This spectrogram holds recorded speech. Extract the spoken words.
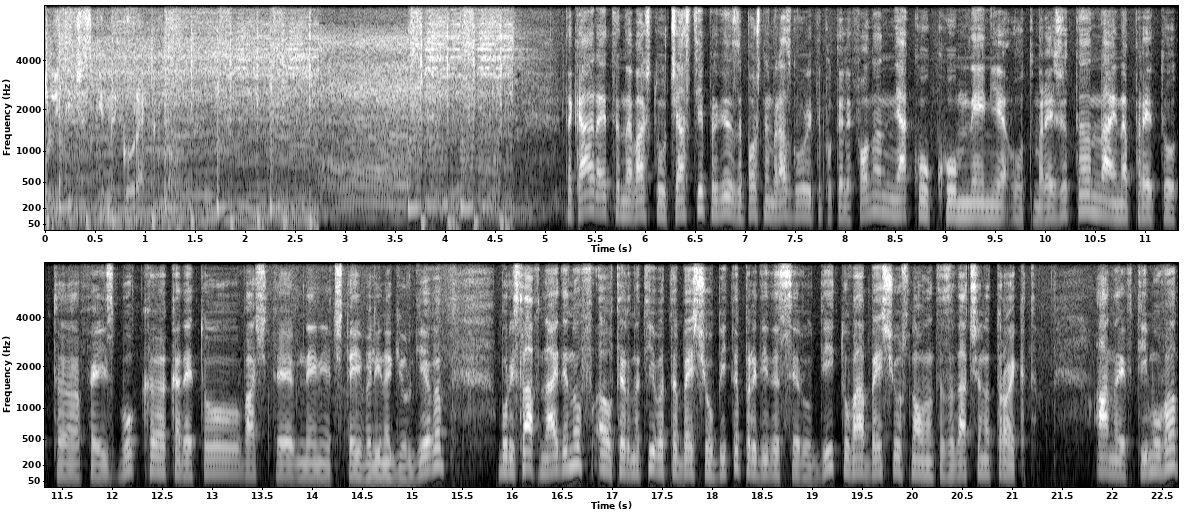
Политически некоректно. Така, ред на вашето участие. Преди да започнем разговорите по телефона, няколко мнения от мрежата. Най-напред от Фейсбук, където вашите мнения чете и Велина Георгиева. Борислав Найденов, альтернативата беше убита преди да се роди. Това беше основната задача на тройката. Ана Евтимова,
